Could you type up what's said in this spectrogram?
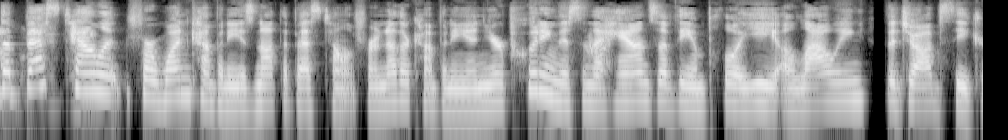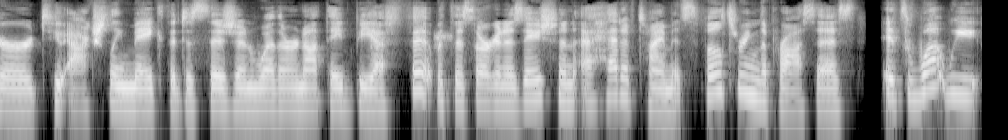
the best talent for one company is not the best talent for another company. And you're putting this in the hands of the employee, allowing the job seeker to actually make the decision whether or not they'd be a fit with this organization ahead of time. It's filtering the process. It's what we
